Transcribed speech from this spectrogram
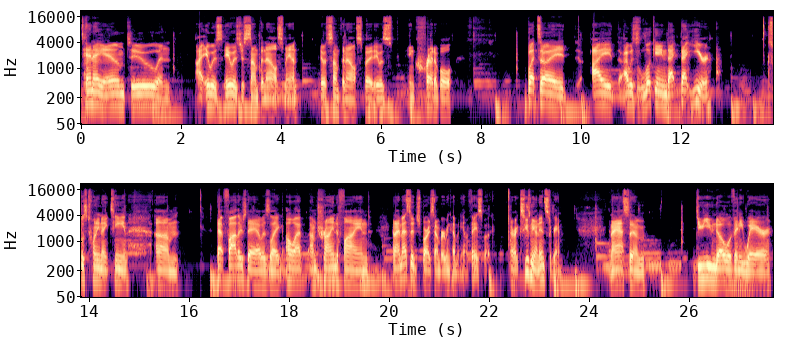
10 a.m. too, and I, it was it was just something else, man. It was something else, but it was incredible. But uh, I I was looking that that year. This was 2019. Um, that Father's Day, I was like, oh, I, am trying to find, and I messaged Bardstown Bourbon Company on Facebook, or excuse me, on Instagram, and I asked them, do you know of anywhere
